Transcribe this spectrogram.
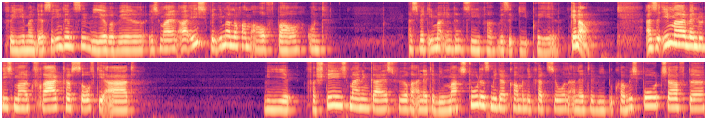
für jemand, der sie intensivieren will. Ich meine, ah, ich bin immer noch am Aufbau und es wird immer intensiver, wisse Gabriel. Genau. Also immer, wenn du dich mal gefragt hast, so auf die Art, wie verstehe ich meinen Geistführer, Annette, wie machst du das mit der Kommunikation, Annette, wie bekomme ich Botschaften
